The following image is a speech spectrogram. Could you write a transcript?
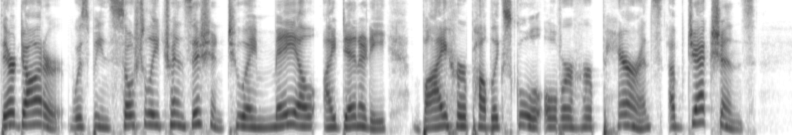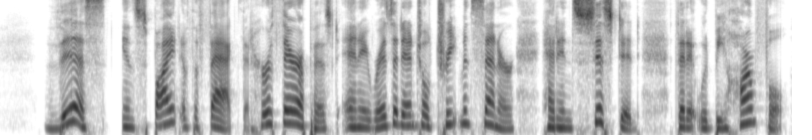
Their daughter was being socially transitioned to a male identity by her public school over her parents' objections. This, in spite of the fact that her therapist and a residential treatment center had insisted that it would be harmful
